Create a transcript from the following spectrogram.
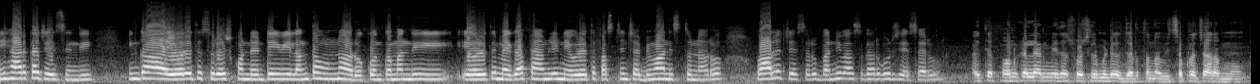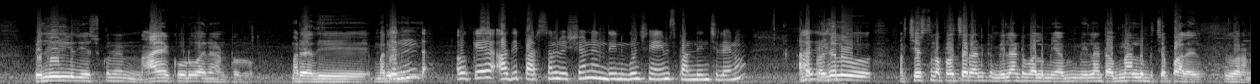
నిహారిక చేసింది. ఇంకా ఎవరైతే సురేష్ కొండెంటి వీళ్ళంతా ఉన్నారు కొంతమంది ఎవరైతే మెగా ఫ్యామిలీని ఎవరైతే ఫస్ట్ నుంచి అభిమానిస్తున్నారో వాళ్ళు చేశారు. బన్నీవాస్ గారు కూడా చేశారు. అయితే పవన్ కళ్యాణ్ మీద సోషల్ మీడియాలో జరుగుతున్న విష ప్రచారము పెళ్ళిళ్ళు చేసుకునే నాయకుడు అని అంటారు మరి అది మరి ఎంత ఓకే అది పర్సనల్ విషయం. నేను దీని గురించి ఏం స్పందించలేను. అంటే ప్రజలు చేస్తున్న ప్రచారానికి మీలాంటి వాళ్ళు మీ మీలాంటి అభిమానులు చెప్పాలి వివరణ?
